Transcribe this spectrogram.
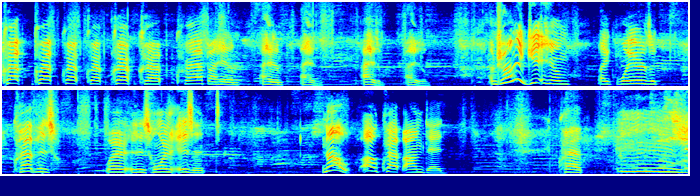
Crap! Crap! Crap! Crap! Crap! Crap! Crap! I hit him! I hit him! I hit him! I hit him! I hit him! I'm trying to get him like where the crap his where his horn isn't. No! Oh crap! I'm dead. Crap. Mm.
